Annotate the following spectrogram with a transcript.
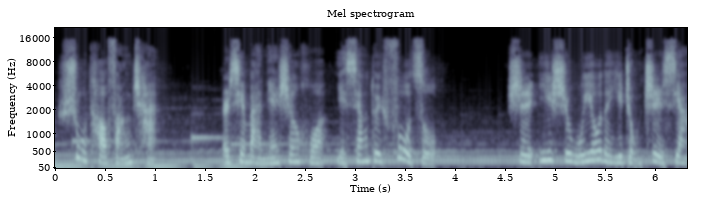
数套房产，而且晚年生活也相对富足，是衣食无忧的一种志向。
